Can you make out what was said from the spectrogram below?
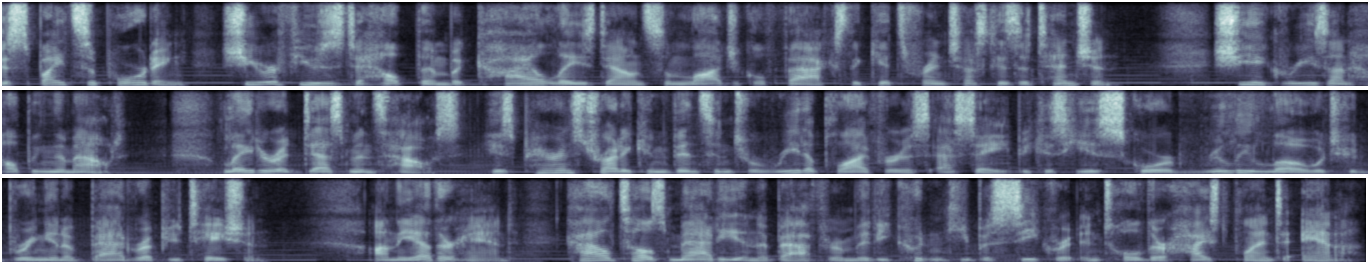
Despite supporting, she refuses to help them, but Kyle lays down some logical facts that gets Francesca's attention. She agrees on helping them out. Later at Desmond's house, his parents try to convince him to reapply for his SAT because he has scored really low, which could bring in a bad reputation. On the other hand, Kyle tells Matty in the bathroom that he couldn't keep a secret and told their heist plan to Anna.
